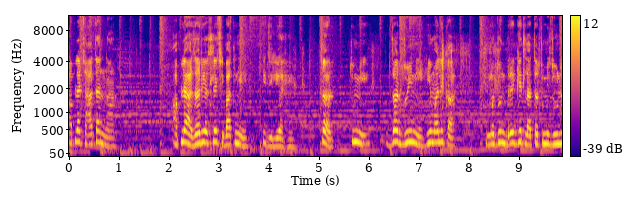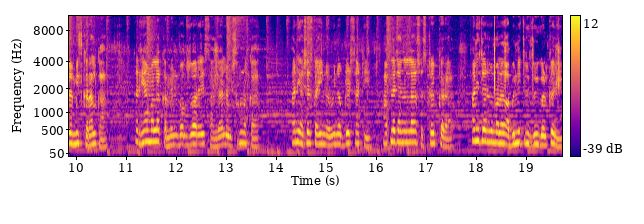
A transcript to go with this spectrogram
आपल्या चाहत्यांना आपल्या आजारी असल्याची बातमी ही दिली आहे. तर तुम्ही जर जुईने ही मालिका मधून ब्रेक घेतला तर तुम्ही जुईला मिस कराल का? तर हे आम्हाला कमेंट बॉक्सद्वारे सांगायला विसरू नका. आणि अशाच काही नवीन अपडेटसाठी आपल्या चॅनलला सबस्क्राईब करा. आणि जर तुम्हाला अभिनेत्री जुई गडकरी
